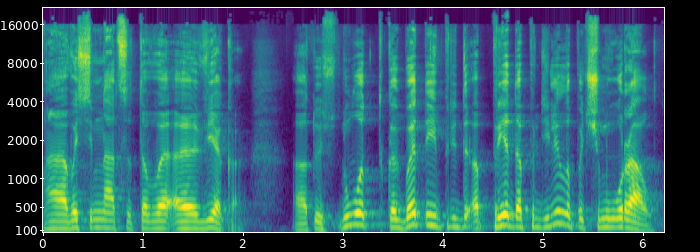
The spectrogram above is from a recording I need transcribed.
18 века. То есть, ну вот, как бы это и предопределило, почему Урал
